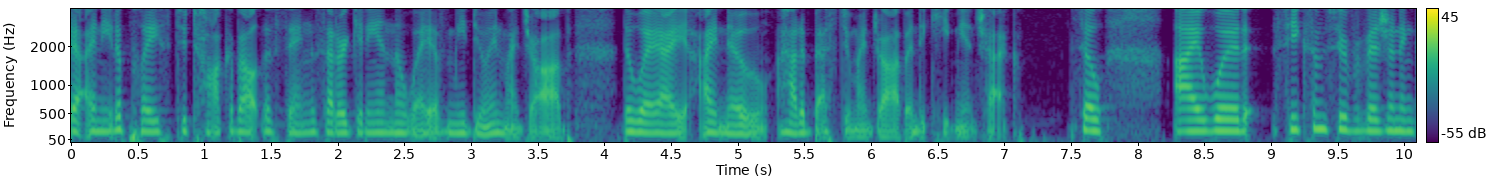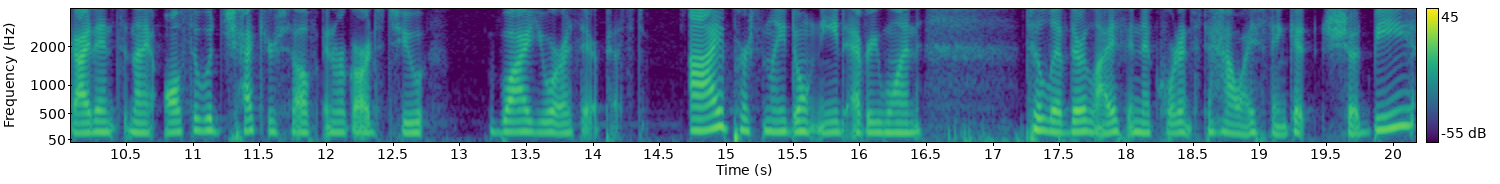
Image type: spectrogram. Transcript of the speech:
I need a place to talk about the things that are getting in the way of me doing my job, the way I, I know how to best do my job and to keep me in check. So I would seek some supervision and guidance, and then I also would check yourself in regards to why you are a therapist. I personally don't need everyone to live their life in accordance to how I think it should be.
